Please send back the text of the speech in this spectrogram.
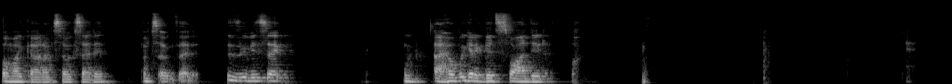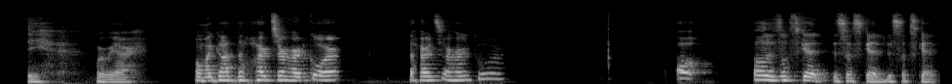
Oh my god, I'm so excited. I'm so excited. This is gonna be sick. I hope we get a good spawn, dude. okay. See where we are. Oh my god, the hearts are hardcore. The hearts are hardcore. Oh, oh, this looks good. This looks good. This looks good.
